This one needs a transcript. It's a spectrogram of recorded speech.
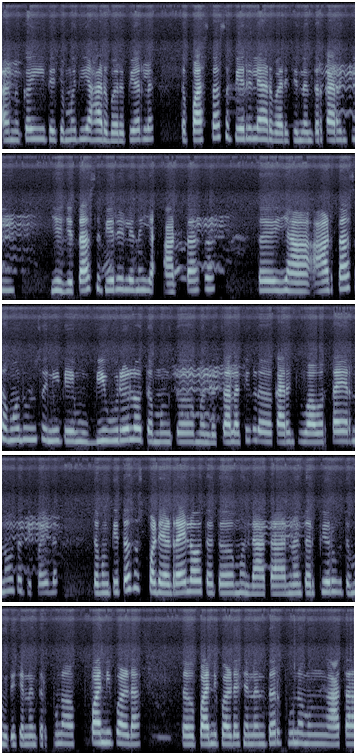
आणि काही त्याच्यामध्ये हरभरं पेरलं. तर पाच तास पेरेले हरभऱ्याचे नंतर कारण की हे जे तास पेरेले ना आठ तास तर ह्या आठ तासामधून सनी ते बी उरेल होतं. मग तर म्हणलं चला तिकडं. कारण की वावर तयार नव्हतं ते पहिलं. तर मग ते तसंच पडेल राहिलं होतं. तर म्हणलं आता नंतर पेरू. तर मग त्याच्यानंतर पुन्हा पाणी पडा. तर पाणी पडल्याच्या नंतर पुन्हा मग आता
